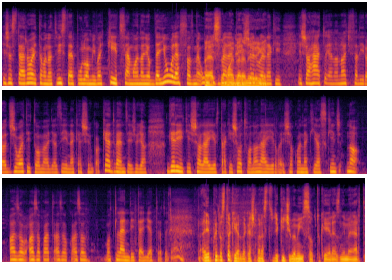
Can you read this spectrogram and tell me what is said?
és aztán rajta van a Twister póló, ami vagy két számmal nagyobb, de jó lesz az, mert úgy is Persze, belenő, és örül igen. neki, és a hátulján a nagy felirat Zsoltitól, mert hogy az énekesünk a kedvenc, és ugye a Gerék is aláírták, és ott van aláírva, és akkor neki az kincs. Na, azok, azokat, azok, azok ott lendít egyet, tudod, hogy áh, Egyébként az tök érdekes, mert ezt ugye kicsiben mi is szoktuk érezni, mert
